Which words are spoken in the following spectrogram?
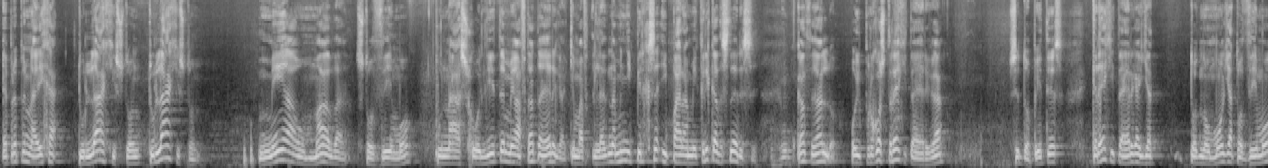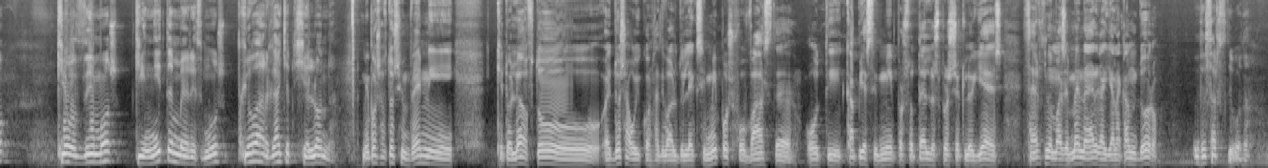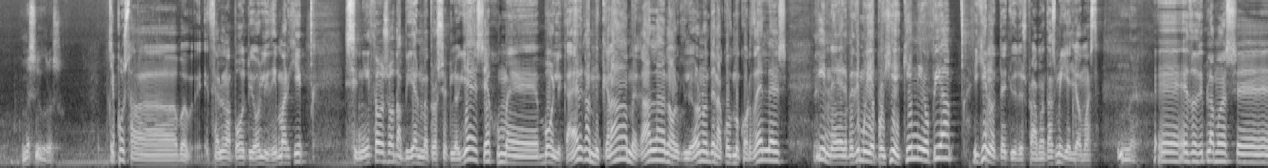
Έπρεπε να είχα τουλάχιστον, τουλάχιστον μία ομάδα στο Δήμο που να ασχολείται με αυτά τα έργα και με, αυ- δηλαδή να μην υπήρξε η παραμικρή καθυστέρηση. Κάθε άλλο. Ο υπουργός τρέχει τα έργα, συντοπίτης, τρέχει τα έργα για το νομό, για το Δήμο και ο Δήμος κινείται με ρυθμούς πιο αργά και από τη χελώνα. Μήπως αυτό συμβαίνει και το λέω αυτό εντός αγωγικών θα τη βάλω τη λέξη μήπως φοβάστε ότι κάποια στιγμή προς το τέλος προς τις εκλογές θα έρθουν μαζεμένα έργα για να κάνουν τόρο; Δεν θα έρθει τίποτα. Είμαι σίγουρος. και πώς θα θέλω να πω ότι όλοι οι δήμαρχοι συνήθως όταν πηγαίνουμε προς εκλογές έχουμε μπόλικα έργα μικρά, μεγάλα να ολοκληρώνονται, να κόβουμε κορδέλες είναι ρε παιδί μου η εποχή εκείνη η οποία γίνονται τέτοιου είδους πράγματα ας μην γελιόμαστε Ναι. Ε, εδώ δίπλα μας,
